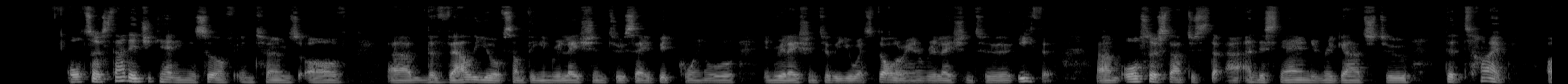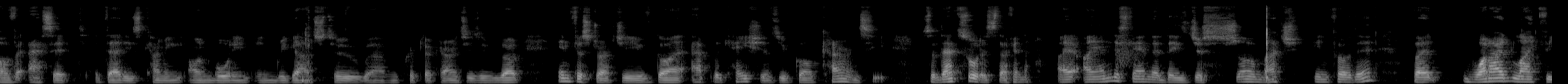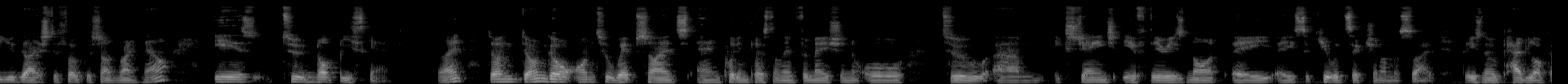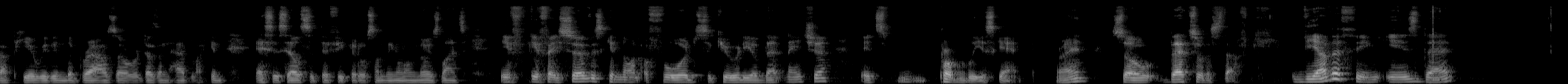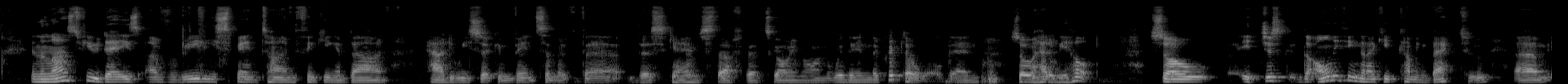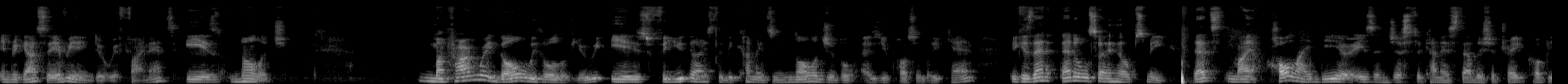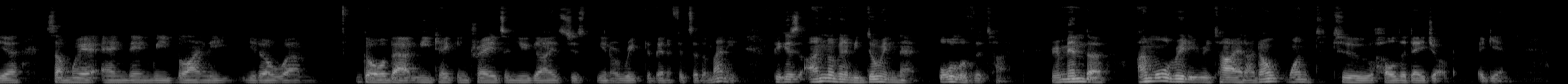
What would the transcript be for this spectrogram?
also, start educating yourself in terms of um, the value of something in relation to, say, Bitcoin or in relation to the US dollar, in relation to Ether um, also start to st- uh, understand in regards to the type of asset that is coming on board in, in regards to um, cryptocurrencies. You've got infrastructure, you've got applications, you've got currency. So that sort of stuff. And I, I understand that there's just so much info there, but what I'd like for you guys to focus on right now is to not be scammed, right? Don't don't go onto websites and put in personal information or to um, exchange if there is not a, a secured section on the site. There is no padlock up here within the browser or it doesn't have like an SSL certificate or something along those lines. If, if a service cannot afford security of that nature, it's probably a scam, right? So that sort of stuff. The other thing is that in the last few days, I've really spent time thinking about how do we circumvent some of the the scam stuff that's going on within the crypto world? And so how do we help? So it just the only thing that i keep coming back to um, in regards to everything to do with finance is knowledge. My primary goal with all of you is for you guys to become as knowledgeable as you possibly can because that that also helps me. That's my whole idea isn't just to kind of establish a trade copier somewhere and then we blindly you know um, go about me taking trades and you guys just you know reap the benefits of the money because I'm not going to be doing that all of the time. Remember, I'm already retired. I don't want to hold a day job again.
